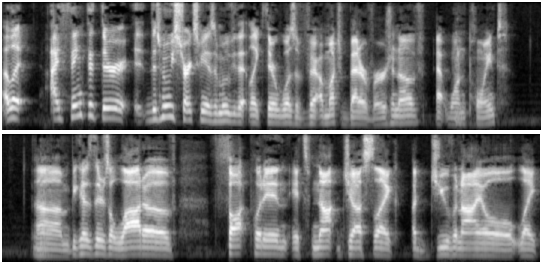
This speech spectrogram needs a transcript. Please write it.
I like. I think that there. This movie strikes me as a movie that like there was a, ve- a much better version of at one point, um, because there's a lot of thought put in. It's not just like a juvenile like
